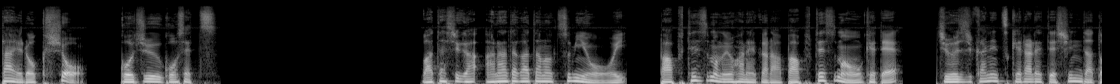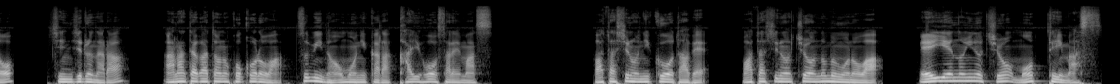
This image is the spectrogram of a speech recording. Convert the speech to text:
第6章55節私があなた方の罪を負い、バプテスマのヨハネからバプテスマを受けて、十字架につけられて死んだと信じるなら、あなた方の心は罪の重荷から解放されます。私の肉を食べ、私の血を飲む者は永遠の命を持っています。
